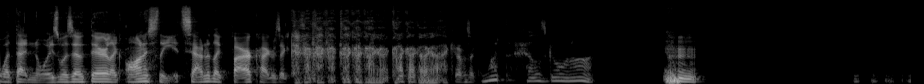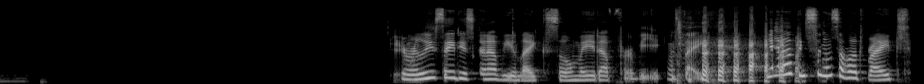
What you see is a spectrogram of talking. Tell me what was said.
what that noise was out there. Like honestly, it sounded like firecrackers. Like and I was like, what the hell is going on? Okay, The release date is gonna be like so made up for me. It's like, yeah, this sounds about right.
